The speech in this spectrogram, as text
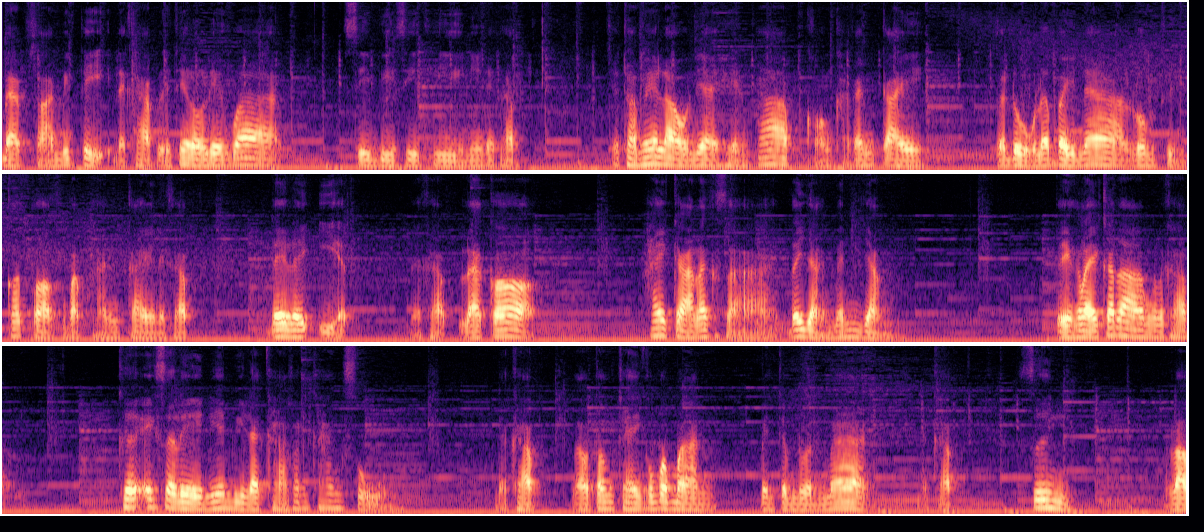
แบบ 3 มิตินะครับหรือที่เราเรียกว่า CBCT นี้นะครับ จะทำให้เราเนี่ยเห็นภาพของขากรรไกรกระดูกและใบหน้ารวมถึงข้อต่อขมับขากรรไกรนะครับได้ละเอียดนะครับ แล้วก็ให้การรักษาได้อย่างแม่นยำแต่อย่างไรก็ตามนะครับ เครื่องเอ็กซเรย์เนี่ยมีราคาค่อนข้างสูงนะครับ เราต้องใช้งบประมาณเป็นจำนวนมากนะครับ ซึ่งเรา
